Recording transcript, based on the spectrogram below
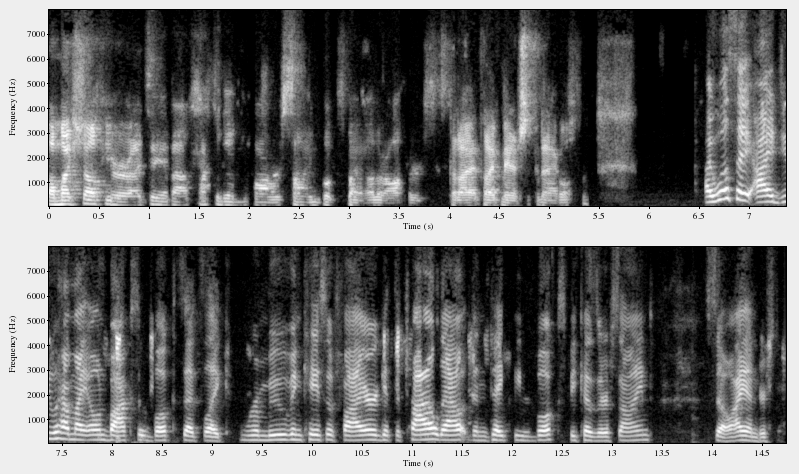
on my shelf here, I'd say about half of them are signed books by other authors that, I, that I've managed to finagle. I will say I do have my own box of books that's like remove in case of fire, get the child out, then take these books because they're signed. So I understand.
